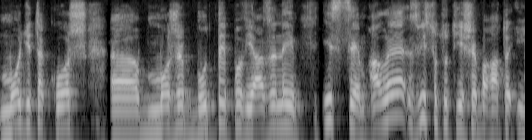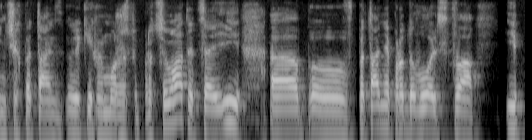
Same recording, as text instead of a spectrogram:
моді також е, може бути пов'язаний із цим. Але звісно, тут є ще багато інших питань, в яких ми можемо співпрацювати. Це і е, питання продовольства, і,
